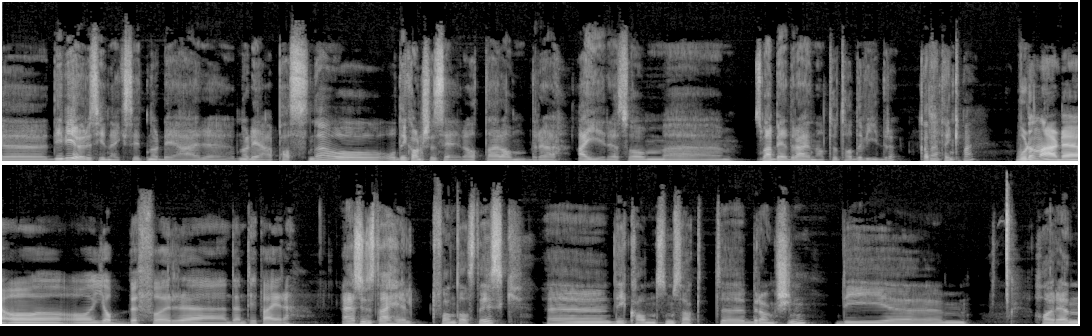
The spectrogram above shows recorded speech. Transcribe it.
uh, de, vil gjøre sin exit når det er, når det er passende, og, og, de kanskje ser at det er andre eiere som, uh, som er bedre egnet til å ta det videre, kan jeg tenke meg. Hvordan er det å, å jobbe for uh, den type eiere? Jeg syns det er helt fantastisk. de kan som sagt bransjen. De har en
